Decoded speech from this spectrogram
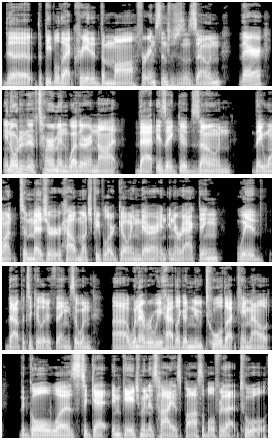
the the people that created the maw for instance which is a zone there in order to determine whether or not that is a good zone they want to measure how much people are going there and interacting with that particular thing. So when uh, whenever we had like a new tool that came out, the goal was to get engagement as high as possible for that tool,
